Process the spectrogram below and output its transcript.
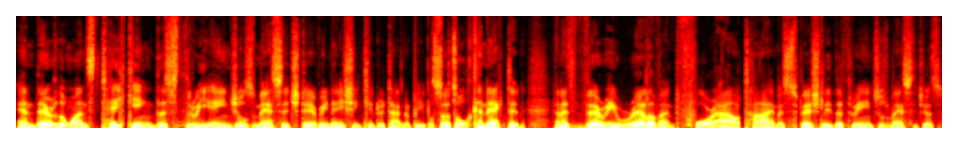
and they're the ones taking this three angels message to every nation, kindred, tongue, and people. So it's all connected, and it's very relevant for our time, especially the three angels' messages.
